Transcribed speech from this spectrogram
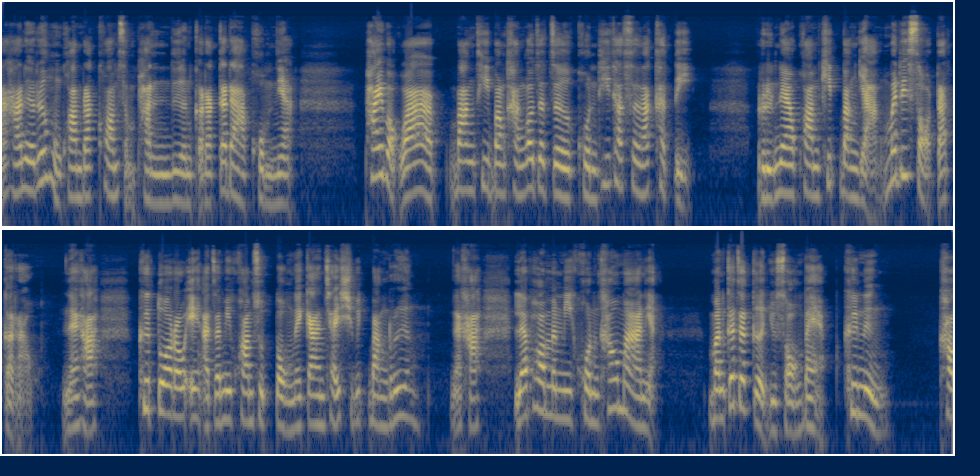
นะคะ ในเรื่องของความรักความสัมพันธ์เดือนกรกฎาคมเนี่ยไพ่บอกว่าบางทีบางครั้งเราจะเจอคนที่ทัศนคติ หรือแนวความคิดบางอย่างไม่ได้สอดรับกับเรานะคะ คือตัวเราเองอาจจะมีความสุดโต่งในการใช้ชีวิตบางเรื่องนะคะ แล้วพอมันมีคนเข้ามาเนี่ย มันก็จะเกิดอยู่ 2 แบบ คือ 1เขา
